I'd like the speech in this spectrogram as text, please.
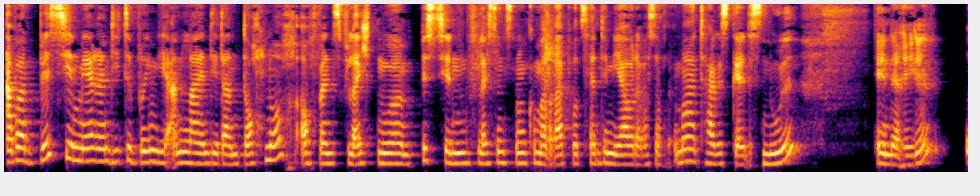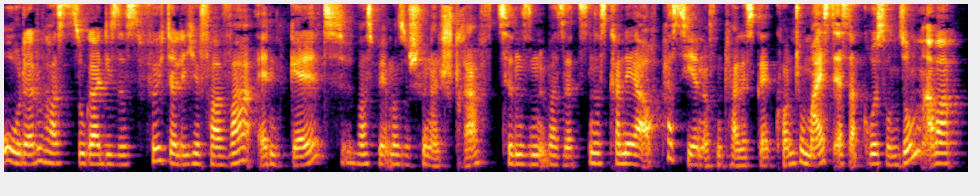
aber ein bisschen mehr Rendite bringen die Anleihen dir dann doch noch, auch wenn es vielleicht nur ein bisschen, vielleicht sind es 0,3 Prozent im Jahr oder was auch immer. Tagesgeld ist null in der Regel. Oder du hast sogar dieses fürchterliche Verwahrentgelt, was wir immer so schön als Strafzinsen übersetzen. Das kann dir ja auch passieren auf dem Tagesgeldkonto. Meist erst ab größeren Summen, aber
